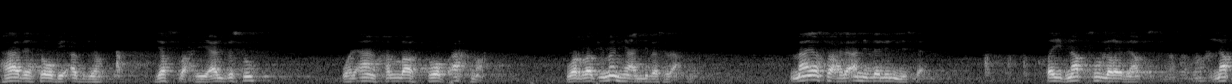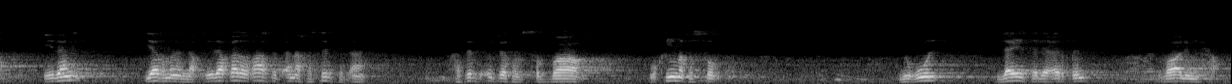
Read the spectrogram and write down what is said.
هذا ثوب أبيض يصلح ليلبسه والآن خلاه ثوب أحمر. والرجل منهي عن لباس الأحمر؟ ما يصلح الآن إلا للنساء. طيب نقص ولا غير نقص؟ نقص. إذا يضمن النقص. إذا قال الغاصب أنا خسرت الآن. خسرت أجرة الصباغ وقيمة الصب نقول ليس لعرق ظالم حق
